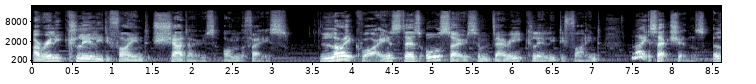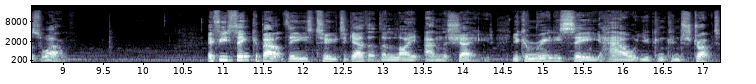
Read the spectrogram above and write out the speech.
are really clearly defined shadows on the face. Likewise, there's also some very clearly defined light sections as well. If you think about these two together, the light and the shade, you can really see how you can construct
